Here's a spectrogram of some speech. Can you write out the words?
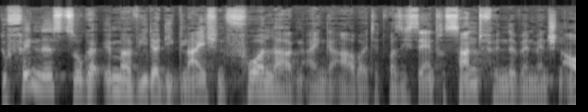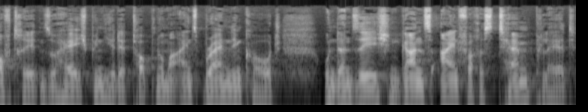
Du findest sogar immer wieder die gleichen Vorlagen eingearbeitet, was ich sehr interessant finde, wenn Menschen auftreten, so hey, ich bin hier der Top Nummer 1 Branding Coach und dann sehe ich ein ganz einfaches Template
